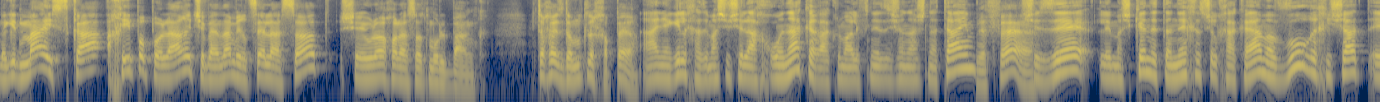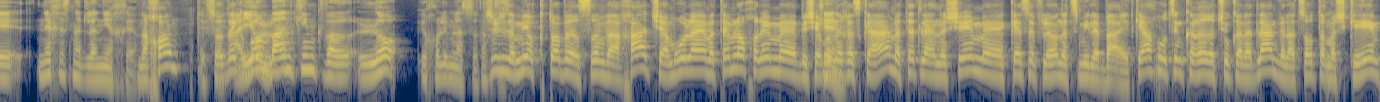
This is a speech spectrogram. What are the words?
נגיד, מה העסקה הכי פופולרית שבן אדם ירצה לעשות, שהוא לא יכול לעשות מול בנק? יש לך הזדמנות לכפר. אה, אני אגיד לך, זה משהו שלאחרונה קרה, כלומר לפני איזה שנה, שנתיים, יפה. שזה למשכן את הנכס שלך הקיים עבור רכישת אה, נכס נדל"ני אחר. נכון, אתה צודק היום בול. בנקים כבר לא יכולים לעשות אני חושב זה. שזה מאוקטובר 21, שאמרו להם, אתם לא יכולים אה, בשעבוד כן. נכס קיים לתת לאנשים אה, כסף להון עצמי לבית, כי אנחנו רוצים לקרר את שוק הנדל"ן ולעצור כן. את המשקיעים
